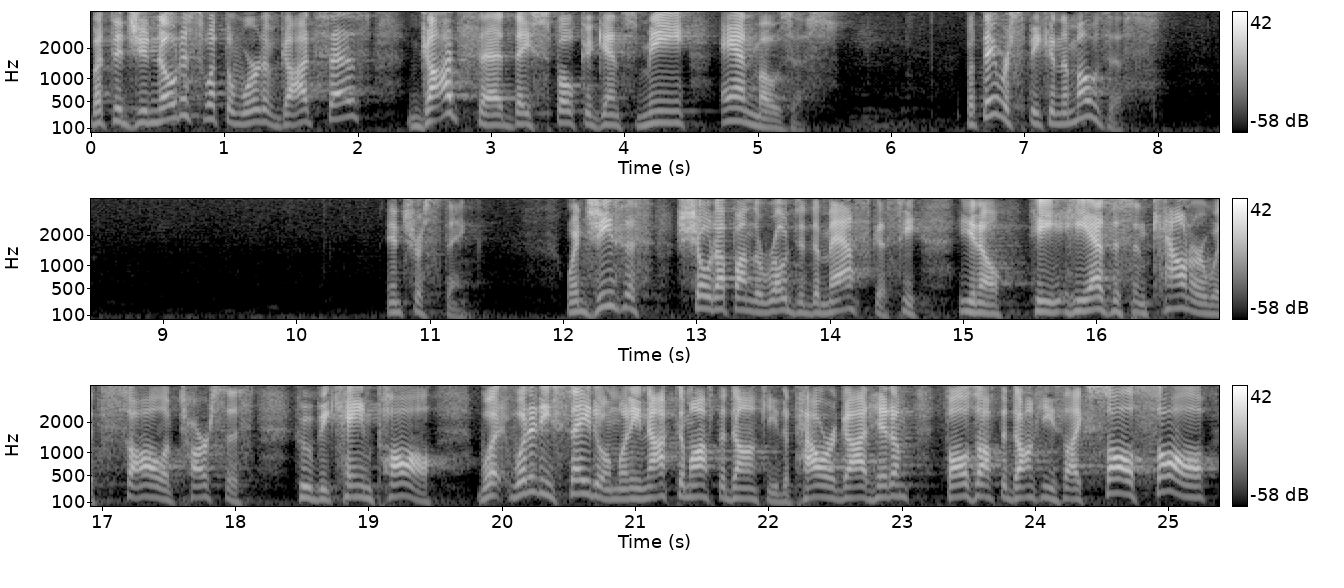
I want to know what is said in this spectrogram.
But did you notice what the Word of God says? God said they spoke against me and Moses. But they were speaking to Moses. Interesting. When Jesus showed up on the road to Damascus, he, you know, he, he has this encounter with Saul of Tarsus, who became Paul. What, what did he say to him when he knocked him off the donkey? The power of God hit him, falls off the donkey. He's like, Saul, Saul,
